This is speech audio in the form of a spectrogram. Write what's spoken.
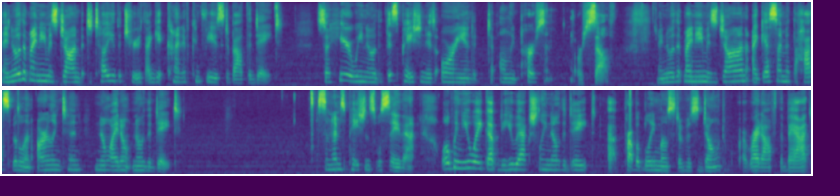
I know that my name is John, but to tell you the truth, I get kind of confused about the date. So here we know that this patient is oriented to only person or self. I know that my name is John. I guess I'm at the hospital in Arlington. No, I don't know the date. Sometimes patients will say that. Well, when you wake up, do you actually know the date? Uh, probably most of us don't right off the bat.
